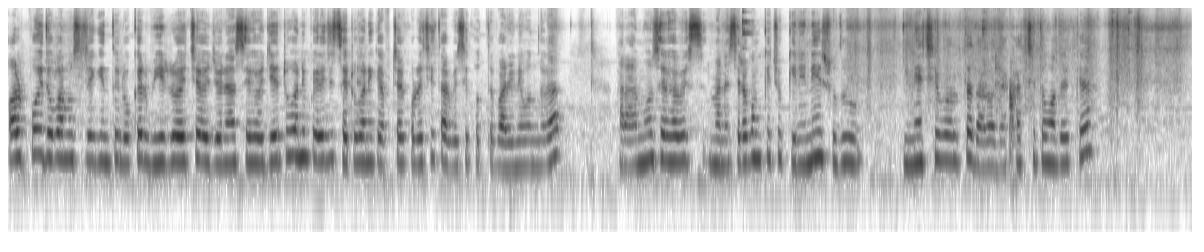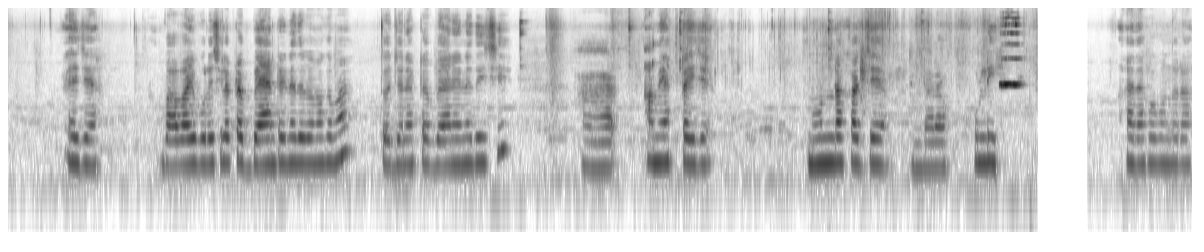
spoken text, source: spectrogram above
অল্পই দোকান বসেছে, কিন্তু লোকের ভিড় রয়েছে, ওই জন্য সেভাবে যেটুখানি পেরেছি সেটুখানি ক্যাপচার করেছি, তার বেশি করতে পারিনি বন্ধুরা। আর আমিও সেভাবে স- মানে সেরকম কিছু কিনিনি, শুধু কিনেছি বলতে, দাঁড়াও দেখাচ্ছি তোমাদেরকে। এই যে, বাবাই বলেছিল একটা ব্যান্ড এনে দেবে আমাকে মা, তোর জন্য একটা ব্যান্ড এনে দিয়েছি। আর আমি একটা এই যে, নুন রাখার যে, দাঁড়াও খুলি হ্যাঁ দেখো বন্ধুরা,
